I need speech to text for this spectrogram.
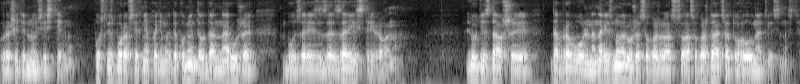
в расширительную систему. После сбора всех необходимых документов данное оружие будет заре- за- зарегистрировано. Люди, сдавшие добровольно нарезное оружие, освобождаются от уголовной ответственности.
